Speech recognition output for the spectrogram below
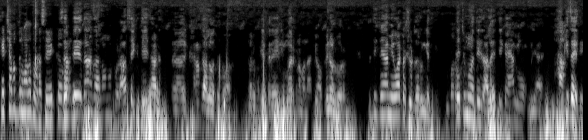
त्याच्याबद्दल मला थोडस एक सर ते दहा जाणवणं थोडं असं आहे की ते झाड अं, खराब झालं होतं बुवा. एखाद्या ह्यानी मरण म्हणा किंवा फिनॉल भरून तर तिचे आम्ही वॉटर शूट धरून घेतले. त्याच्यामुळे ते झालंय ते काय आम्ही म्हणजे हा. चुकीचं आहे ते.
